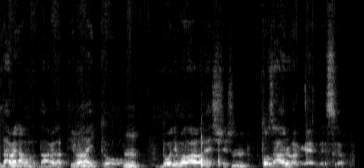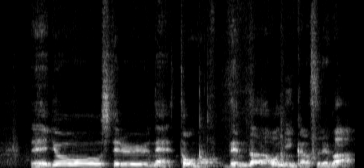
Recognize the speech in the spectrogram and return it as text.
ダメなものダメだって言わないとうん。どうにもならないし、うん。当然あるわけですよ。で営業してるね当のベンダー本人からすれば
